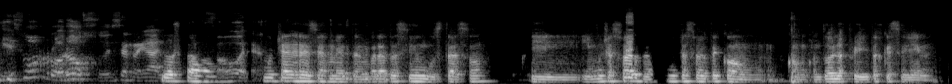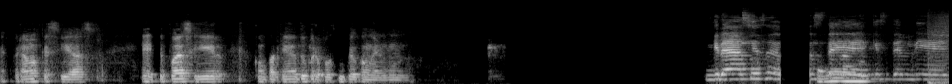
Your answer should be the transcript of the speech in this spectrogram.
que es horroroso ese regalo, por favor. Muchas gracias, Meta. En verdad ha sido un gustazo y, mucha suerte, mucha suerte con, todos los proyectos que se vienen. Esperamos que sigas, eh, que puedas seguir compartiendo tu propósito con el mundo. Gracias a ustedes, que estén bien.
